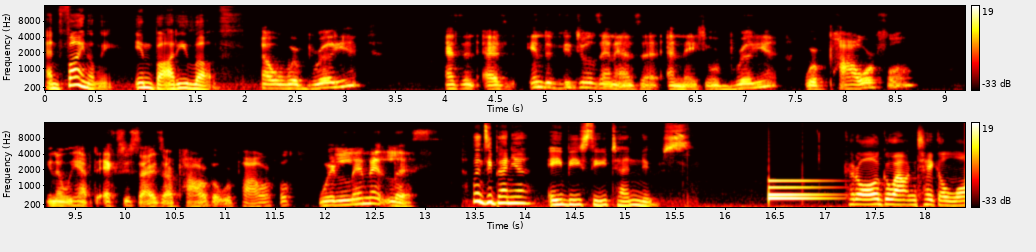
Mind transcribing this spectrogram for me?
And finally, embody love. You know, we're brilliant as an, as individuals and as a, a nation. We're brilliant. We're powerful. You know, we have to exercise our power, but we're powerful. We're limitless. Lindsay Pena, ABC 10 News. Could all go out and take a long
